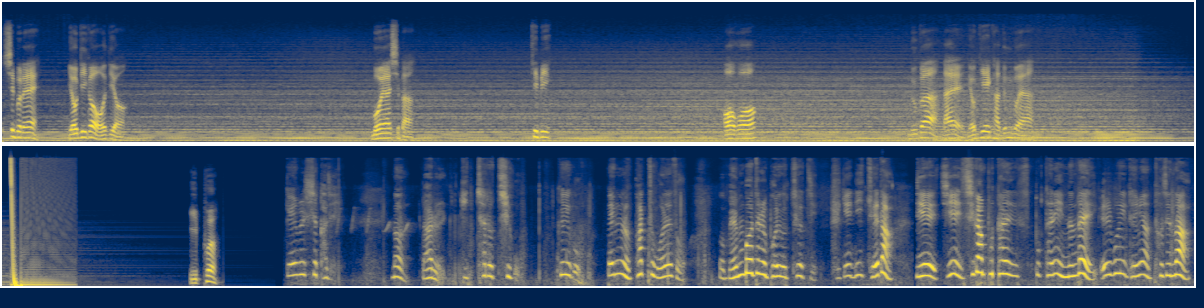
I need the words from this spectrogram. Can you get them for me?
시부래 여기가 어디여? 뭐야 시바? TV 어허 누가 날 여기에 가둔 거야? 이프 게임을 시작하지. 넌 나를 기차로 치고 그리고 땡을 파트 1에서 멤버들을 버리고 튀었지. 그게 네 죄다. 뒤에 뒤에 시간 폭탄 폭탄이 있는데 1분이 되면 터진다.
